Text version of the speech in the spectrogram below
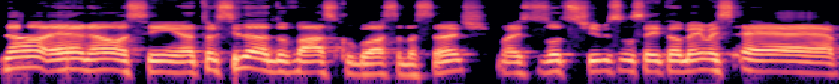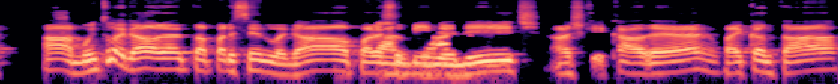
Não, é, não, assim, a torcida do Vasco gosta bastante, mas dos outros times não sei também, mas é. Ah, muito legal, né? Tá parecendo legal, parece o Bean Elite. Acho que é, vai cantar.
